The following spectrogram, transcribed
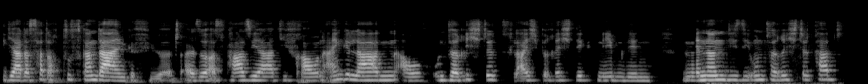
ja, das hat auch zu Skandalen geführt. Also Aspasia hat die Frauen eingeladen, auch unterrichtet, gleichberechtigt neben den Männern, die sie unterrichtet hat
